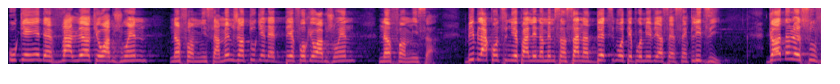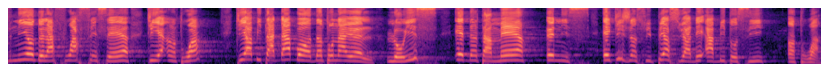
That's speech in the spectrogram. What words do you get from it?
ou gagner des valeurs que vous avez dans la famille ça. Même gens tout des défauts que vous avez dans la famille ça. Bible a continué à parler dans le même sens dans 2 Timothée 1 verset 5. Il dit Garde le souvenir de la foi sincère qui est en toi, qui habita d'abord dans ton aïeul Loïs et dans ta mère Eunice, et qui, j'en suis persuadé, habite aussi en toi.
